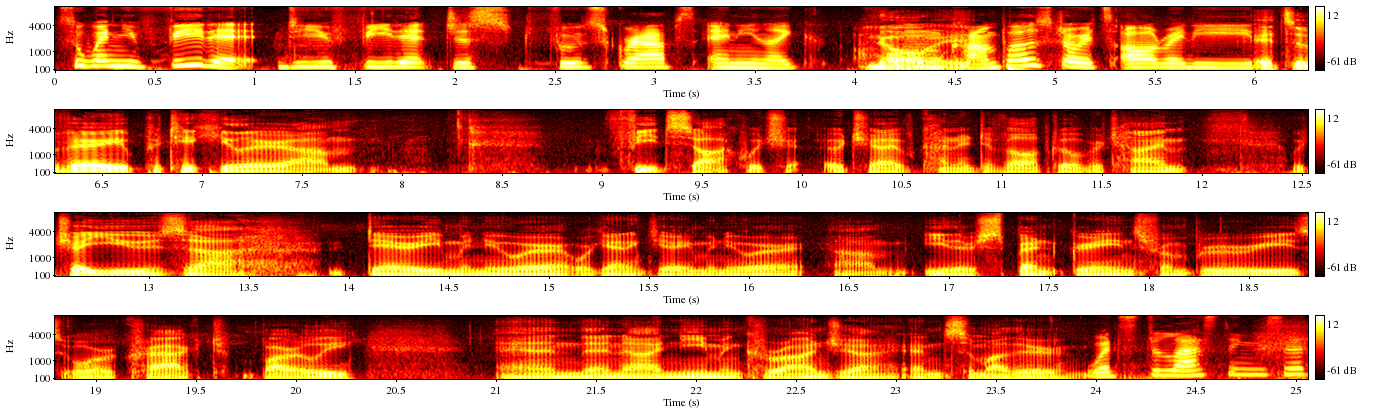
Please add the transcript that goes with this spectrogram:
So when you feed it, do you feed it just food scraps, any like No, home it- compost, or it's already? It's a very particular um, feedstock, which which I've kind of developed over time, which I use uh, dairy manure, organic dairy manure, um, either spent grains from breweries or cracked barley, and then uh, neem and karanja and some other What's the last thing you said?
